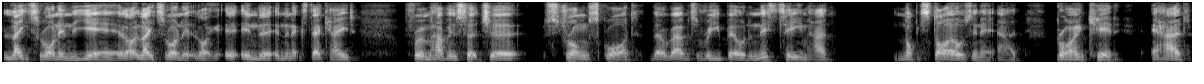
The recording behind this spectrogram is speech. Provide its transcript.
later on in the year, like later on, like in the in the next decade, from having such a strong squad, they were able to rebuild, and this team had Nobby Stiles in it, had Brian Kidd, it had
